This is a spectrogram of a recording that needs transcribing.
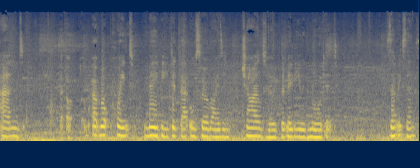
and uh, at what point maybe did that also arise in childhood, but maybe you ignored it? Does that make sense?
